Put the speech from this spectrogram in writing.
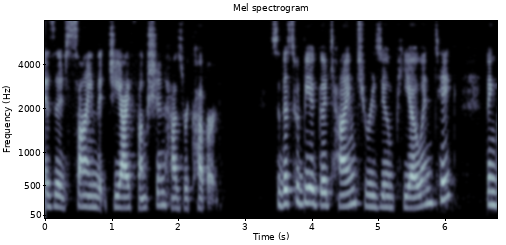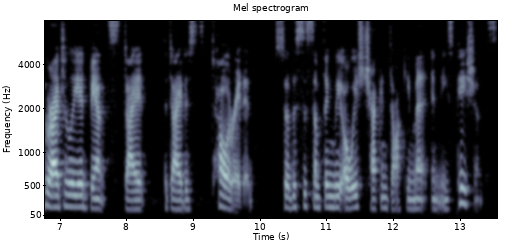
is a sign that GI function has recovered. So this would be a good time to resume PO intake, then gradually advance diet, the diet is tolerated. So this is something we always check and document in these patients.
